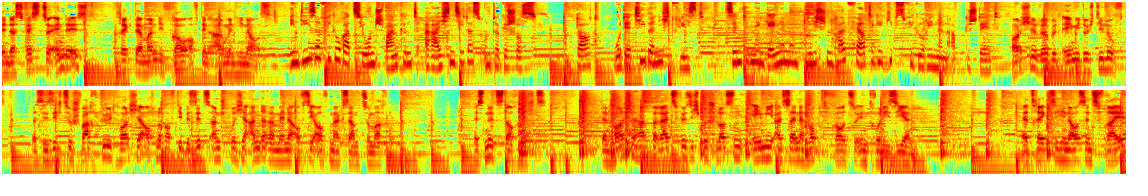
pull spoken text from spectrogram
Wenn das Fest zu Ende ist, trägt der Mann die Frau auf den Armen hinaus. In dieser Figuration schwankend erreichen sie das Untergeschoss. Dort, wo der Tiber nicht fließt, sind in den Gängen und Nischen halbfertige Gipsfigurinen abgestellt. Horche wirbelt Amy durch die Luft. Dass sie sich zu schwach fühlt, Horche auch noch auf die Besitzansprüche anderer Männer auf sie aufmerksam zu machen. Es nützt auch nichts. Denn Horche hat bereits für sich beschlossen, Amy als seine Hauptfrau zu intronisieren. Er trägt sie hinaus ins Freie,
